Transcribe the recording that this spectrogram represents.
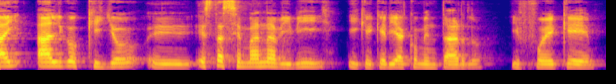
hay algo que yo eh, esta semana viví y que quería comentarlo. Y fue que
